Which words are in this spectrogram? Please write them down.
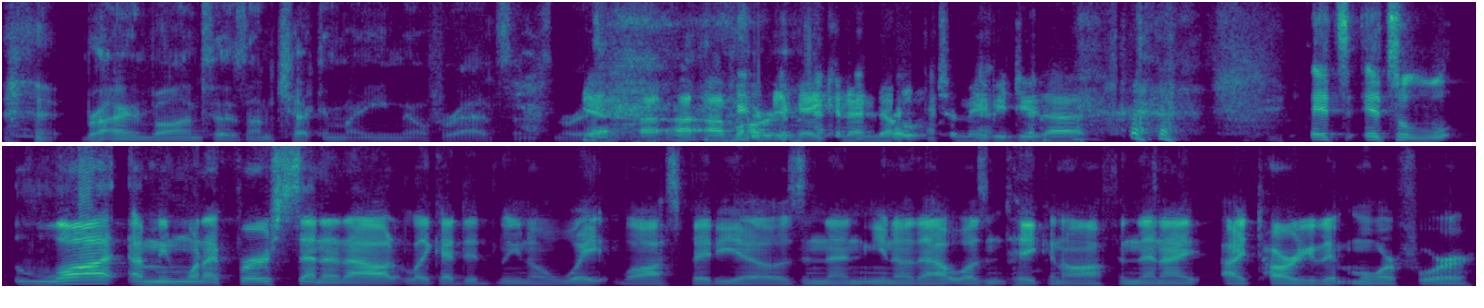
Brian Vaughn says I'm checking my email for AdSense. Right Yeah, I, I- I'm already making a note to maybe do that. it's it's a l- lot i mean when i first sent it out like i did you know weight loss videos and then you know that wasn't taken off and then i i targeted it more for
